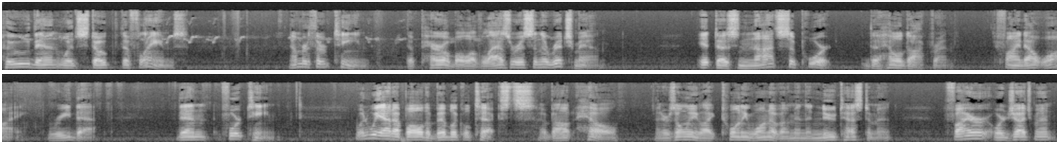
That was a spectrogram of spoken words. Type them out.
who then would stoke the flames? Number 13, the parable of Lazarus and the rich man. It does not support the hell doctrine. Find out why. Read that. Then, 14. When we add up all the biblical texts about hell, and there's only like 21 of them in the New Testament, fire or judgment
